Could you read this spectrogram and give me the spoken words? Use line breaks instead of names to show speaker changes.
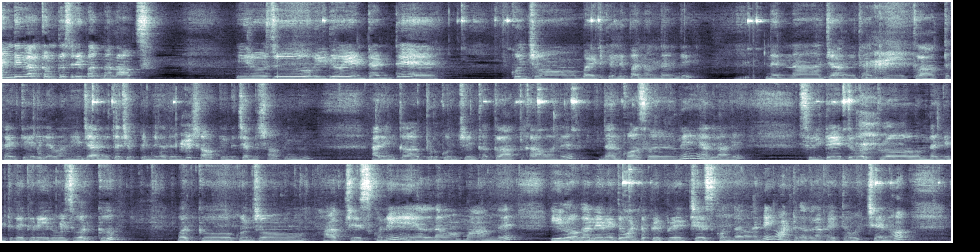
Hi అండి welcome to Sripadma logs ఈరోజు video ఏంటంటే కొంచెం బయటికి వెళ్ళి పని ఉందండి నిన్న జాన్వితకి క్లాత్కి అయితే వెళ్ళామని జాన్విత చెప్పింది కదండి షాపింగ్ చిన్న షాపింగ్. అది ఇంకా ఇప్పుడు కొంచెం ఇంకా క్లాత్ కావాలి దానికోసమే వెళ్ళాలి. స్వీట్ అయితే వర్క్లో ఉందండి ఇంటి దగ్గర ఈరోజు వర్క్. వర్క్ కొంచెం ఆఫ్ చేసుకుని వెళ్దామమ్మా అంది. ఈలోగా నేనైతే వంట ప్రిపేర్ చేసుకుందామని వంటగదిలోకి అయితే వచ్చాను.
